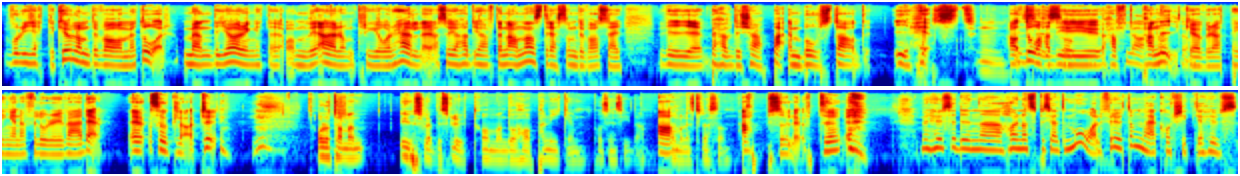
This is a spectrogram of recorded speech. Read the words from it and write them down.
vore jättekul om det var om ett år, men det gör inget om det är om tre år heller. Alltså, jag hade ju haft en annan stress om det var så här, vi behövde köpa en bostad i höst. mm. Ja, då Precis, hade jag ju haft panik datum. över att pengarna förlorar i värde. Eh, såklart. Och då tar man usla beslut om man då har paniken på sin sida. Ja. Om man är stressad. Absolut. Men hur ser dina, har du något speciellt mål, förutom de här kortsiktiga hus,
